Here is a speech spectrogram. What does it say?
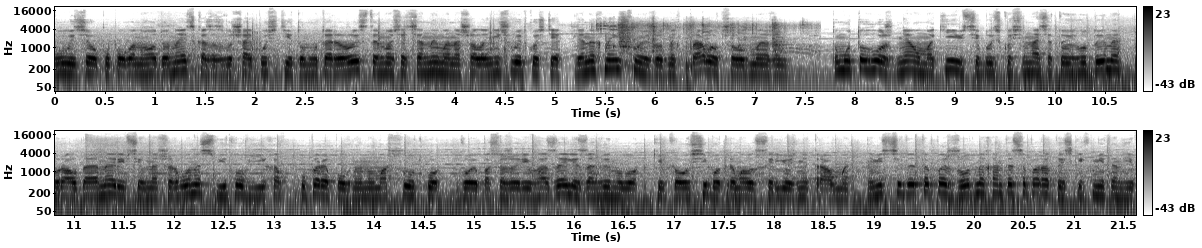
Вулиці окупованого Донецька зазвичай пусті, тому терористи носяться ними на шаленій швидкості. Для них не існує жодних правил чи обмежень. Тому того ж дня у Макіївці близько 17-ї години Урал ДНРівців на червоне світло в'їхав у переповнену маршрутку. Двоє пасажирів газелі загинуло. Кілька осіб отримали серйозні травми. На місці ДТП жодних антисепаратистських мітингів.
